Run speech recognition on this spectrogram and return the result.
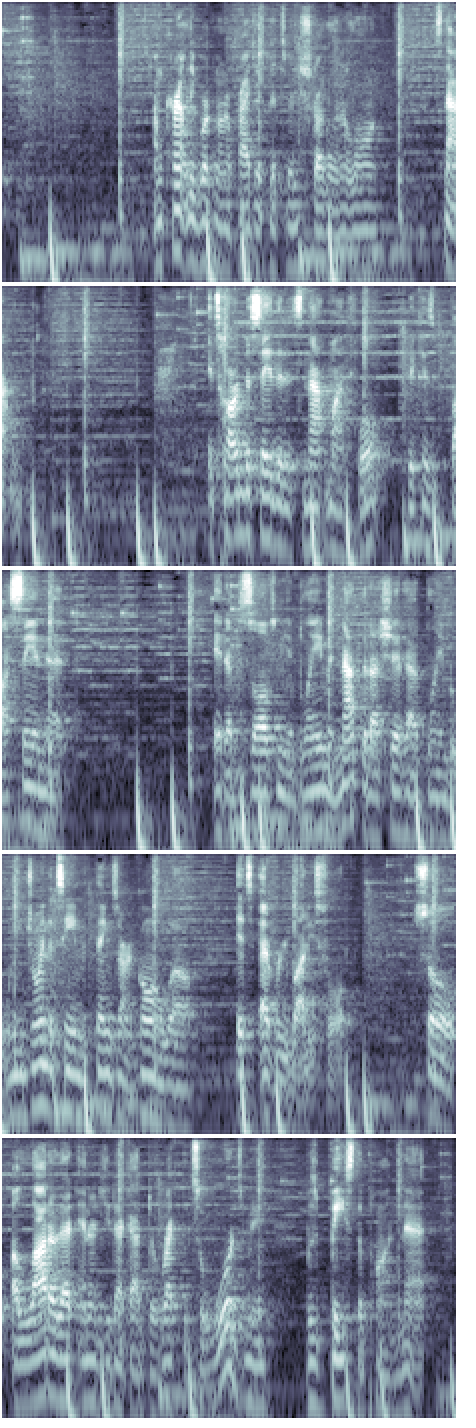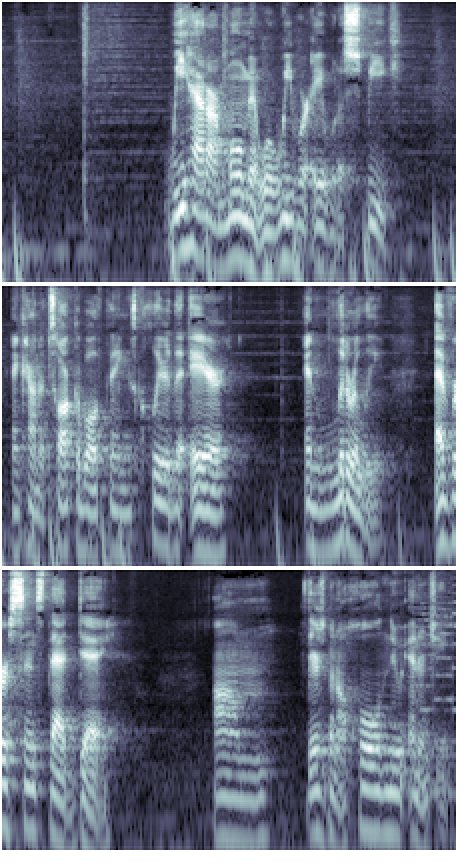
I'm currently working on a project that's been struggling along. It's not, it's hard to say that it's not my fault because by saying that, it absolves me of blame. And not that I should have blame, but when you join a team and things aren't going well, it's everybody's fault. So a lot of that energy that got directed towards me was based upon that. We had our moment where we were able to speak, and kind of talk about things, clear the air. And literally, ever since that day, um, there's been a whole new energy.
